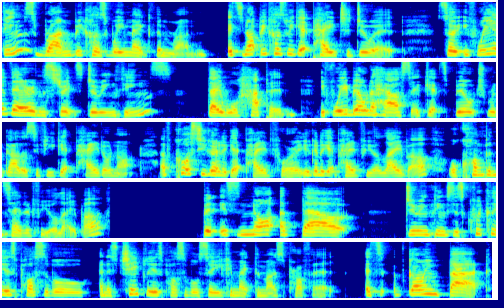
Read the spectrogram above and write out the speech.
Things run because we make them run. It's not because we get paid to do it. So if we are there in the streets doing things, they will happen. If we build a house, it gets built regardless if you get paid or not. Of course, you're going to get paid for it. You're going to get paid for your labor or compensated for your labor. But it's not about doing things as quickly as possible and as cheaply as possible so you can make the most profit. It's going back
